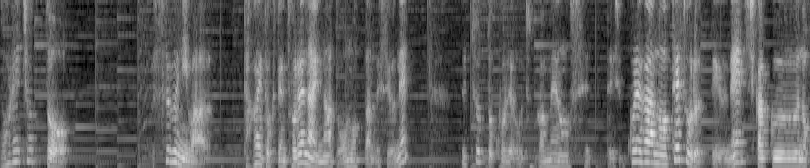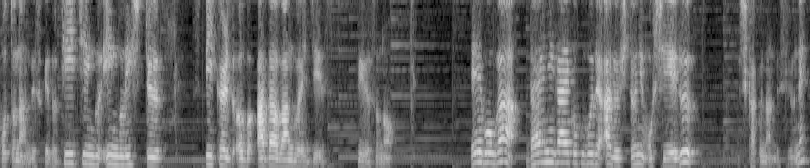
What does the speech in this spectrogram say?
これちょっとすぐには高い得点取れないなと思ったんですよね。でちょっとこれをちょっと画面を設定しこれがあのテソルっていうね資格のことなんですけど Teaching English to Speakers of Other Languages っていうその英語が第二外国語である人に教える資格なんですよね。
